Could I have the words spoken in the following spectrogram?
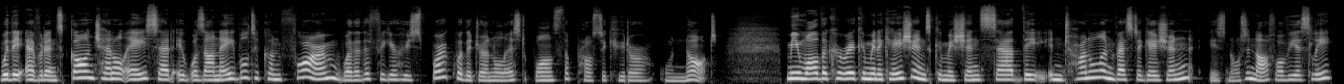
With the evidence gone, Channel A said it was unable to confirm whether the figure who spoke with the journalist was the prosecutor or not. Meanwhile, the Korea Communications Commission said the internal investigation is not enough, obviously,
